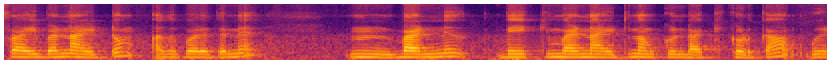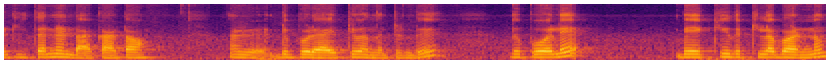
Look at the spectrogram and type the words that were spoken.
ഫ്രൈ ബണ്ണായിട്ടും അതുപോലെ തന്നെ ബണ്ണ് ബേക്കിംഗ് ബണ്ണായിട്ടും നമുക്ക് ഉണ്ടാക്കി കൊടുക്കാം. വീട്ടിൽ തന്നെ ഉണ്ടാക്കാം കേട്ടോ. നല്ല അടിപൊളിയായിട്ട് വന്നിട്ടുണ്ട്. ഇതുപോലെ ബേക്ക് ചെയ്തിട്ടുള്ള ബണ്ണും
